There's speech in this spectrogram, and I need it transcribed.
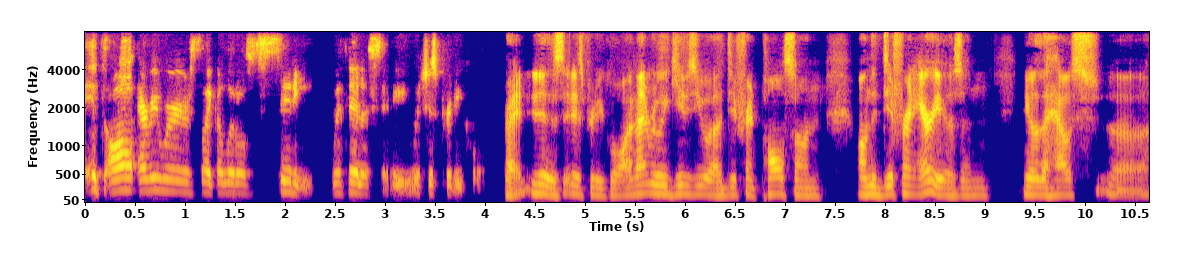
it's all everywhere is like a little city within a city, which is pretty cool. Right, it is. It is pretty cool, and that really gives you a different pulse on on the different areas and you know the house uh,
